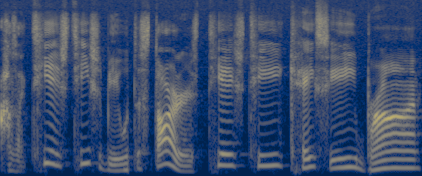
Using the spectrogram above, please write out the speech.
I was like, THT should be with the starters. THT, KC, Bron.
